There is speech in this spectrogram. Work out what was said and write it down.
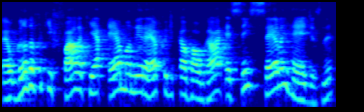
é o Gandalf que fala que é, é a maneira época de cavalgar, é sem sela e rédeas, né?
